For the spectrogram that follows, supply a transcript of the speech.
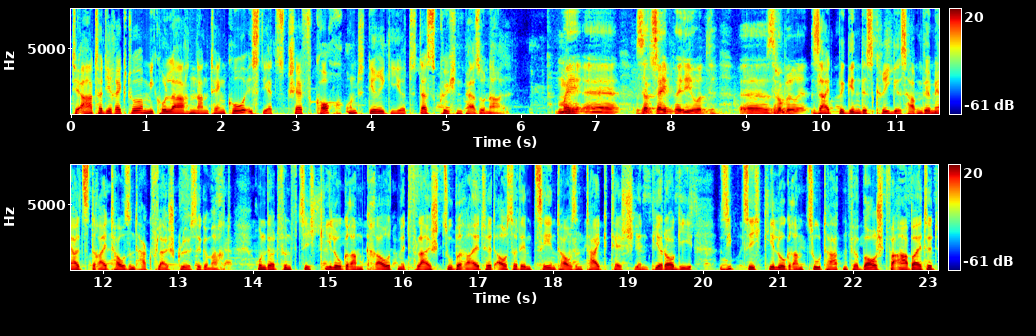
Theaterdirektor Mikola Nantenko ist jetzt Chefkoch und dirigiert das Küchenpersonal. Seit Beginn des Krieges haben wir mehr als 3000 Hackfleischklöße gemacht, 150 Kilogramm Kraut mit Fleisch zubereitet, außerdem 10.000 Teigtäschchen, Pirogi, 70 Kilogramm Zutaten für Borscht verarbeitet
